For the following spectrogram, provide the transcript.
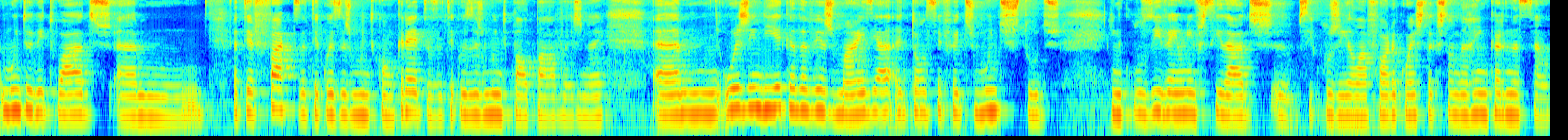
muito habituados um, a ter factos, a ter coisas muito concretas, a ter coisas muito palpáveis. Não é? Um, hoje em dia, cada vez mais, estão a ser feitos muitos estudos inclusive em universidades de psicologia lá fora, com esta questão da reencarnação.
